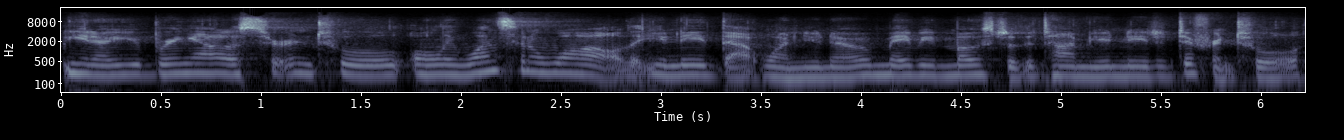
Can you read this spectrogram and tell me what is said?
you know, you bring out a certain tool only once in a while that you need that one, you know, maybe most of the time you need a different tool.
